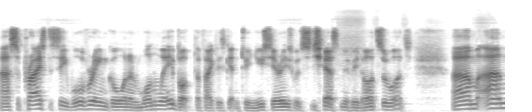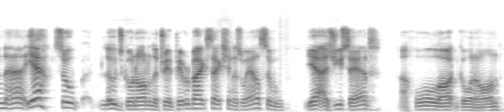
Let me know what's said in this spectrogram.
Uh, surprised to see Wolverine going in one way, but the fact he's getting two new series would suggest maybe not so much. Um, and uh, yeah, so loads going on in the trade paperback section as well. So yeah, as you said, a whole lot going on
